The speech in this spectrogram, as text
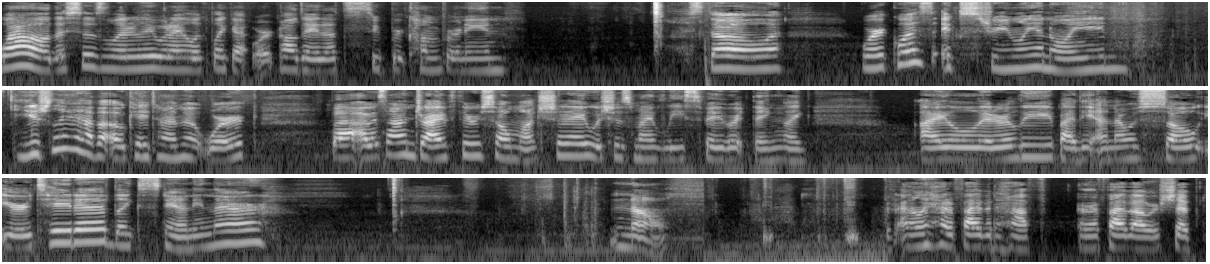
Wow, this is literally what I look like at work all day. That's super comforting. So, work was extremely annoying. Usually I have an okay time at work, but I was on drive through so much today, which is my least favorite thing. Like, I literally, by the end, I was so irritated, like standing there. No. I only had a five and a half or a five hour shift,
